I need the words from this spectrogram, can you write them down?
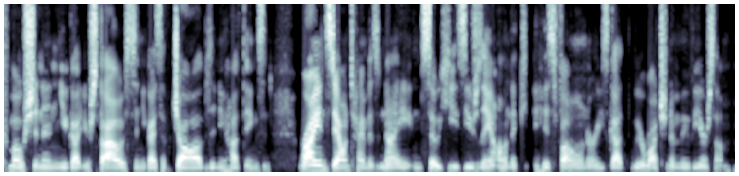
commotion and you got your spouse and you guys have jobs and you have things. And Ryan's downtime is night. And so he's usually on the, his phone or he's got, we were watching a movie or something.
